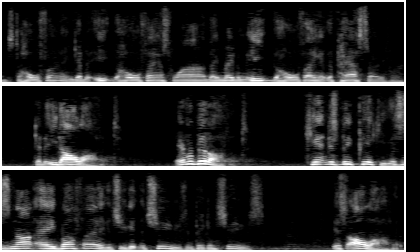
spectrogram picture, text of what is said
It's the whole thing. Got to eat the whole thing. That's why they made them eat the whole thing at the Passover. Got to eat all of it. Every bit of it. Can't just be picky. This is not a buffet that you get to choose and pick and choose. It's all of it.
